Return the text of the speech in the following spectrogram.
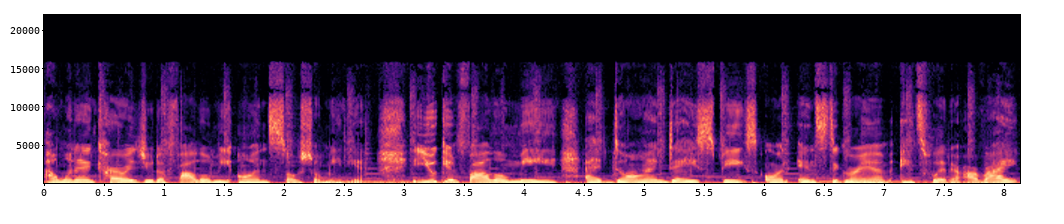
I want to encourage you to follow me on social media. You can follow me at Dawn Day Speaks on Instagram and Twitter. All right.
